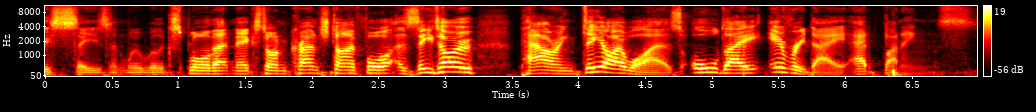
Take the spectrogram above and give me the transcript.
this season. We will explore that next on Crunch Time for Ozito, powering DIYers all day, every day at Bunnings.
